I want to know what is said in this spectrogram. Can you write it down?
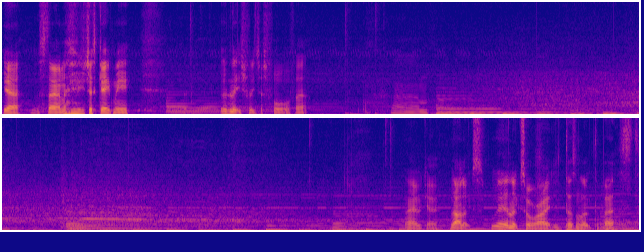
Yeah, Stone, you just gave me... Literally just thought of it. Go. That looks it looks alright. It doesn't look the best.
